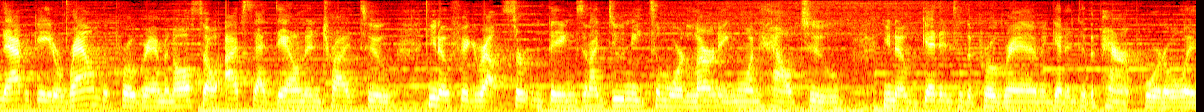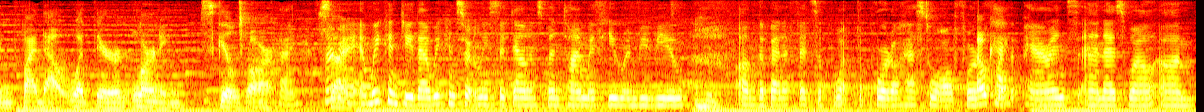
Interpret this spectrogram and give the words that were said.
navigate around the program and also I've sat down and tried to you know figure out certain things and I do need some more learning on how to you know get into the program and get into the parent portal and find out what their learning skills are okay so. all right and we can do that we can certainly sit down and spend time with you and review mm-hmm. um, the benefits of what the portal has to offer okay. for the parents and as well um,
